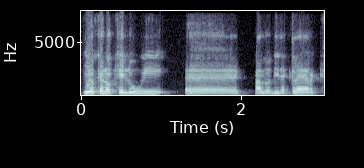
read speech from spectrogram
Io credo che lui, eh, parlo di Leclerc,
